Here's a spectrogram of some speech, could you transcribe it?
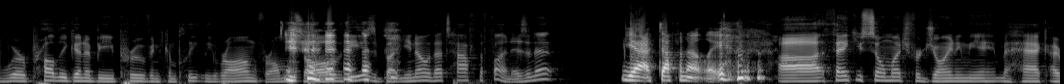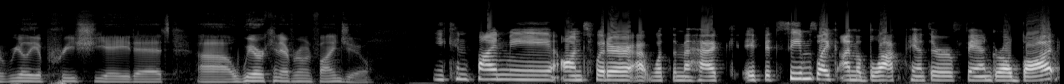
we're probably going to be proven completely wrong for almost all of these, but you know, that's half the fun, isn't it? Yeah, definitely. uh, thank you so much for joining me, Mehek. I really appreciate it. Uh, where can everyone find you? You can find me on Twitter at what the heck. If it seems like I'm a Black Panther fangirl bot,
